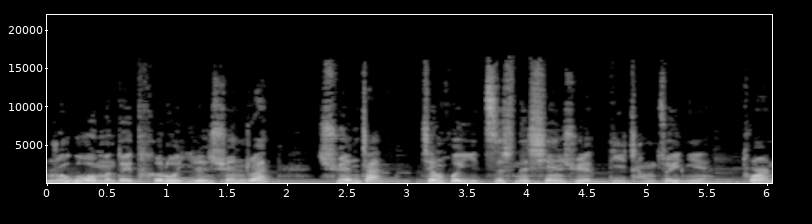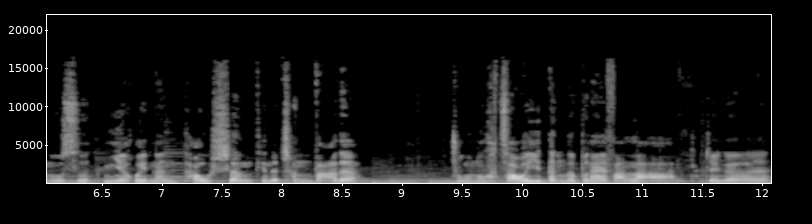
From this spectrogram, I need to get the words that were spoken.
如果我们对特洛伊人宣战，宣战将会以自身的鲜血抵偿罪孽。图尔努斯，你也会难逃上天的惩罚的。朱诺早已等得不耐烦了啊！这个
